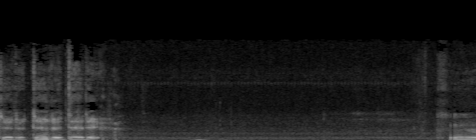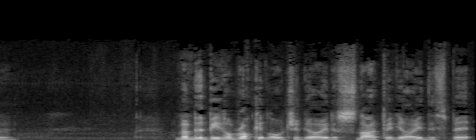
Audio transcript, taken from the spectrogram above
Did it, did it, did it. Hmm. I remember there being a rocket launcher guy and a sniper guy in this bit.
